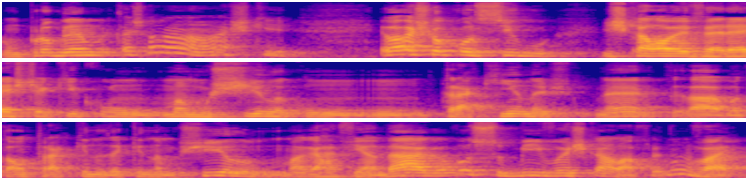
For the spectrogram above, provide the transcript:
um problema e está achando, ah, acho que eu acho que eu consigo escalar o Everest aqui com uma mochila com um traquinas, né? Sei lá, botar um traquinas aqui na mochila, uma garrafinha d'água, vou subir e vou escalar. Eu falei, não vai.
